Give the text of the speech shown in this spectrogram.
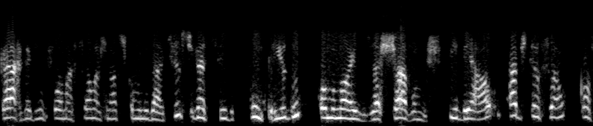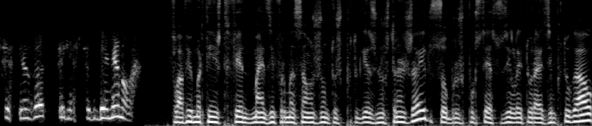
carga de informação às nossas comunidades. Se isso tivesse sido cumprido, como nós achávamos ideal, a abstenção, com certeza, teria sido bem menor. Flávio Martins defende mais informação junto dos portugueses no estrangeiro sobre os processos eleitorais em Portugal.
